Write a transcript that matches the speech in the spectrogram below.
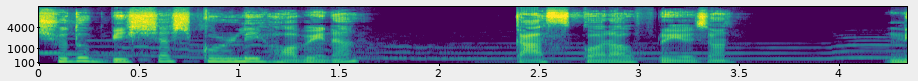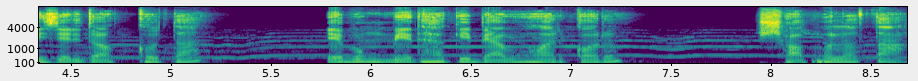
শুধু বিশ্বাস করলেই হবে না, কাজ করাও প্রয়োজন। নিজের দক্ষতা এবং মেধাকে ব্যবহার করো, সফলতা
